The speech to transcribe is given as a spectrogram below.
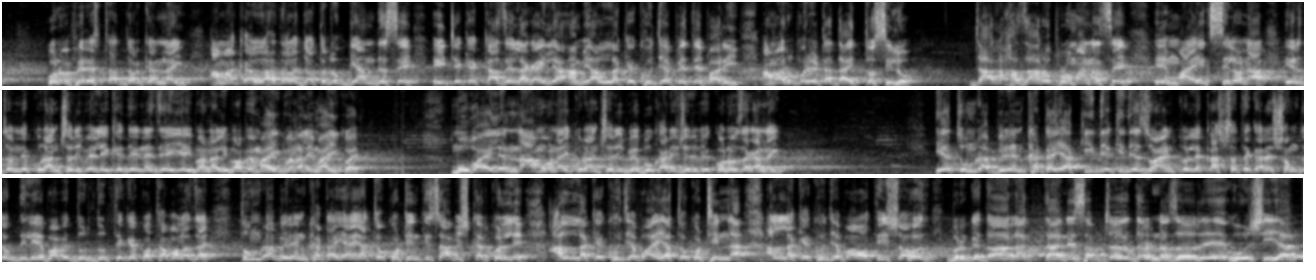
কোনো ফেরেস্তার দরকার নাই। আমাকে আল্লাহ তালা যতটুকু জ্ঞান দেশে এইটাকে কাজে লাগাইলে আমি আল্লাহকে খুঁজে পেতে পারি। আমার উপর এটা দায়িত্ব ছিল। যার হাজারো প্রমাণ আছে, এ মাইক ছিল না। এর জন্য কোরআন শরীফে লিখে দেয় না যে এই বানালিভাবে মাইক বানালি মাইক হয়। মোবাইলের নামও নাই কোরআন শরীফে, বুখারি শরীফে কোনো জায়গা নাই। এ তোমরা ব্রেন খাটাইয়া কী দিয়ে কী দিয়ে জয়েন করলে, কার সাথে কারে সংযোগ দিলে, এভাবে দূর দূর থেকে কথা বলা যায়। তোমরা ব্রেন খাটাইয়া এত কঠিন কিছু আবিষ্কার করলে, আল্লাহকে খুঁজে পাওয়া এত কঠিন না। আল্লাহকে খুঁজে পাওয়া অতি সহজ। বর্গেদার আক্তানে সবজদার নজরে হুশিয়ার।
